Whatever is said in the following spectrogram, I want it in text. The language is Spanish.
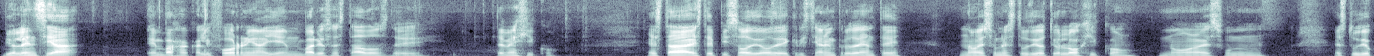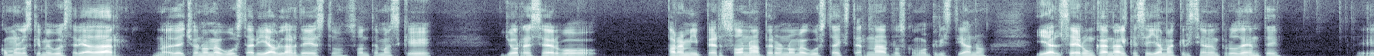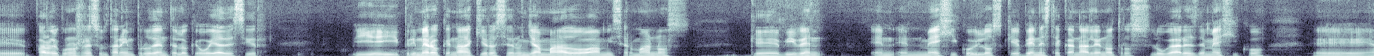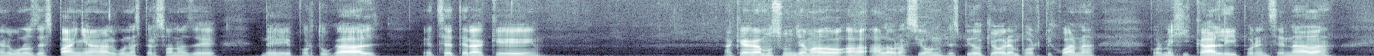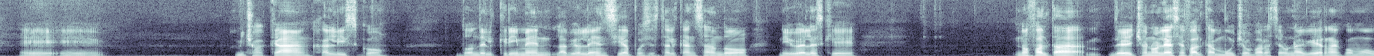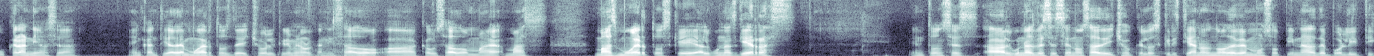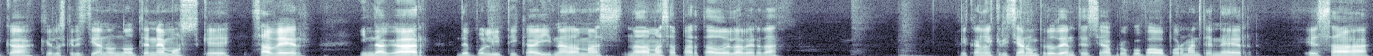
Violencia en Baja California y en varios estados de, México. este episodio de Cristiano Imprudente no es un estudio teológico, no es un estudio como los que me gustaría dar. de hecho, no me gustaría hablar de esto. Son temas que yo reservo para mi persona, pero no me gusta externarlos como cristiano. Y al ser un canal que se llama Cristiano Imprudente, eh, para algunos resultará imprudente lo que voy a decir. Y, primero que nada quiero hacer un llamado a mis hermanos que viven en, México y los que ven este canal en otros lugares de México, eh, algunos de España, algunas personas de, Portugal, etcétera, que a que hagamos un llamado a, la oración. Les pido que oren por Tijuana, por Mexicali, por Ensenada, eh, Michoacán, Jalisco, donde el crimen, la violencia, pues está alcanzando niveles que no falta, de hecho no le hace falta mucho para hacer una guerra como Ucrania, o sea, en cantidad de muertos, de hecho el crimen organizado ha causado más, más muertos que algunas guerras. Entonces, algunas veces se nos ha dicho que los cristianos no debemos opinar de política, que los cristianos no tenemos que saber, indagar de política y nada más, nada más apartado de la verdad. El canal Cristiano Imprudente se ha preocupado por mantener esa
